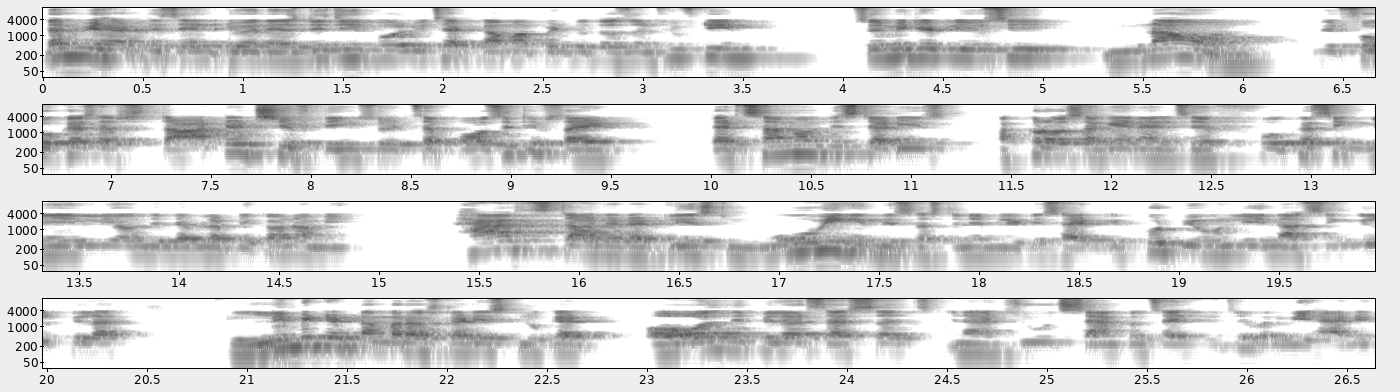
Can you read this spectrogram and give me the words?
Then we had this UN SDG goal which had come up in 2015. So immediately you see now the focus has started shifting. So it's a positive side that some of the studies across again I'll say focusing mainly on the developed economy have started at least moving in the sustainability side. It could be only in a single pillar. Limited number of studies look at all the pillars as such in a huge sample size, whichever we had it.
